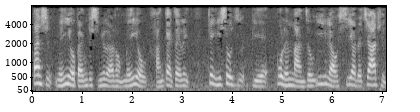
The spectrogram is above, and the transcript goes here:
但是仍有百分之十六的儿童没有涵盖在内。这一数字也不能满足医疗需要的家庭。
